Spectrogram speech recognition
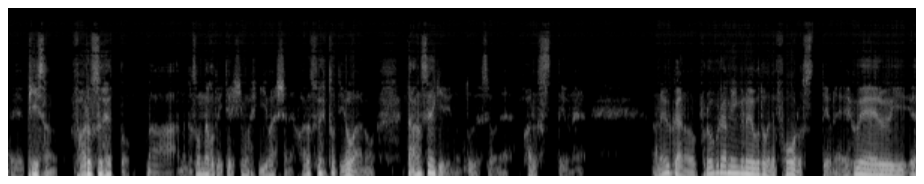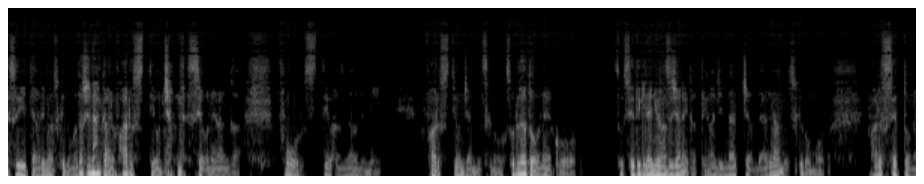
えー、P さん、ファルスヘッド。まあ、なんかそんなこと言ってる人もいましたね。ファルスヘッドって要はあの、男性器のことですよね。ファルスっていうね。あの、よくあの、プログラミングの用語とかで false っていうね、FALSE ってありますけど、私なんかあれファルスって呼んじゃうんですよね、なんか。 false っていうはずなのに、ファルスって呼んじゃうんですけども、それだとね、こう、そう性的なニュアンスじゃないかって感じになっちゃうんで、あれなんですけども、ファルスセットね。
